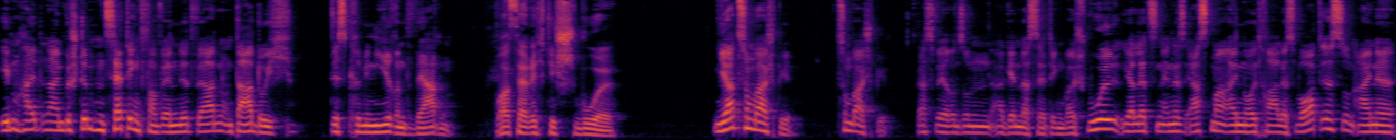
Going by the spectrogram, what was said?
eben halt in einem bestimmten Setting verwendet werden und dadurch diskriminierend werden. Boah, ist ja richtig schwul. Ja, zum Beispiel. Zum Beispiel. Das wäre so ein Agenda-Setting, weil schwul ja letzten Endes erstmal ein neutrales Wort ist und eine,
